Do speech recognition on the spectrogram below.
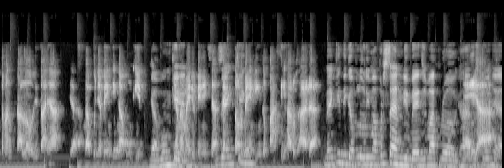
Teman kalau ditanya ya nggak punya banking nggak mungkin. Nggak mungkin. Yang namanya Indonesia banking, sektor banking itu pasti harus ada. Banking 35% di benchmark bro, harus iya. punya.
